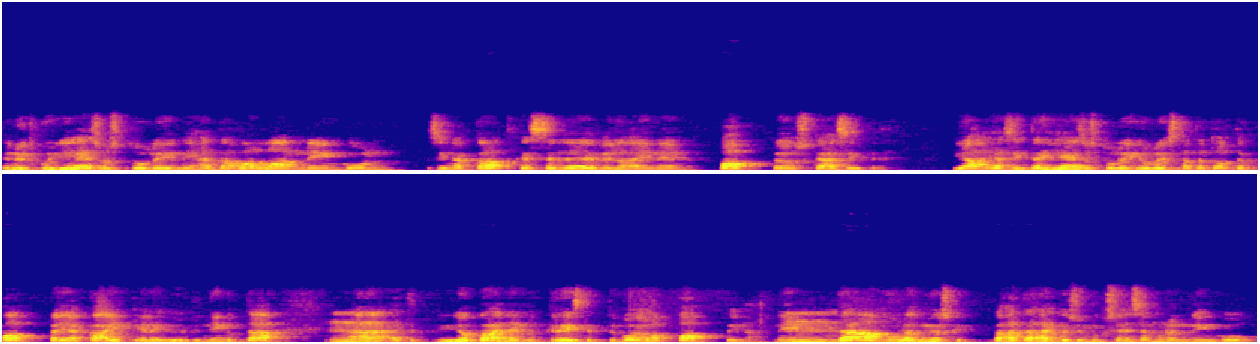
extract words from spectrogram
Ja nyt kun Jeesus tuli, niin hän tavallaan niin kuin, siinä katkesi se leeviläinen pappeuskäsite. Ja, ja sitten Jeesus tuli julistaa, että te olette pappeja kaikki. Eli niin kuin tämä, mm. ää, että jokainen kristitty voi olla pappina. Niin mm. Tämä on mulle myöskin vähän tähän kysymykseen semmoinen, niin kuin,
